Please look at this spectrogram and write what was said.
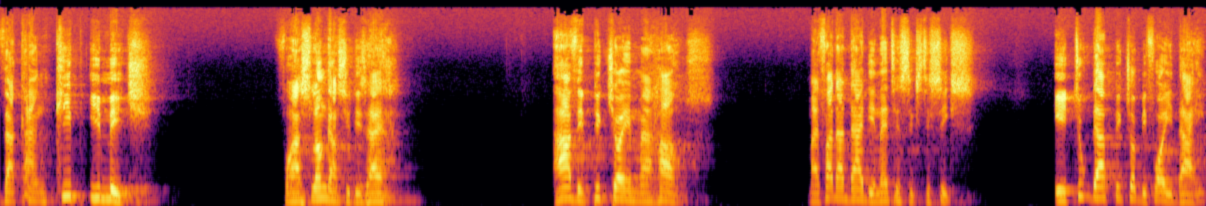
that can keep image for as long as you desire. I have a picture in my house. My father died in 1966. He took that picture before he died.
